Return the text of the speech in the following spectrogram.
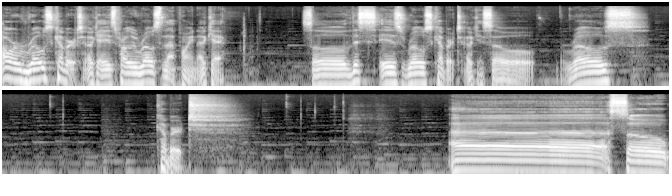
Or rose cupboard okay it's probably rose at that point. Okay. So this is rose cupboard okay so rose cupboard. Uh, so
